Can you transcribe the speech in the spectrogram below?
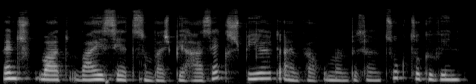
Wenn Schwarz-Weiß jetzt zum Beispiel H6 spielt, einfach um ein bisschen Zug zu gewinnen,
